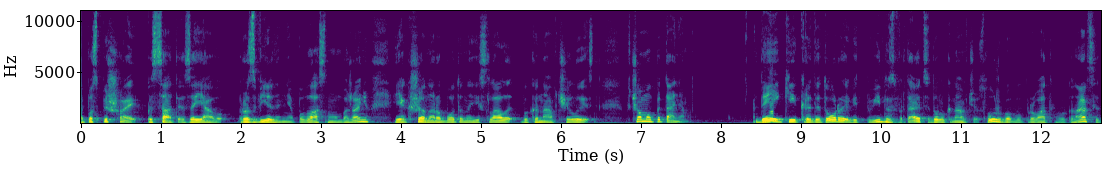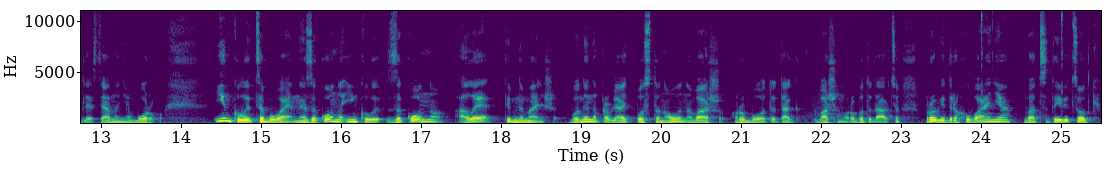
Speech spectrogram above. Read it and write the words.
Не поспішай писати заяву про звільнення по власному бажанню, якщо на роботу надіслали виконавчий лист. В чому питання? Деякі кредитори відповідно звертаються до виконавчої служби або приватних виконавців для стягнення боргу. Інколи це буває незаконно, інколи законно, але тим не менше, вони направляють постанови на вашу роботу, так, вашому роботодавцю про відрахування 20%,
